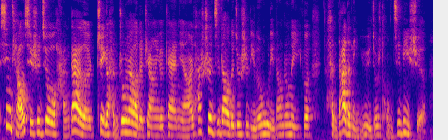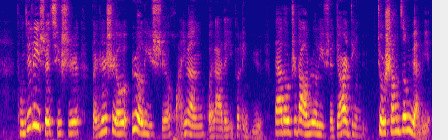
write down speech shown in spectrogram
信条其实就涵盖了这个很重要的这样一个概念，而它涉及到的就是理论物理当中的一个很大的领域，就是统计力学。统计力学其实本身是由热力学还原回来的一个领域。大家都知道热力学第二定律。就是熵增原理，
